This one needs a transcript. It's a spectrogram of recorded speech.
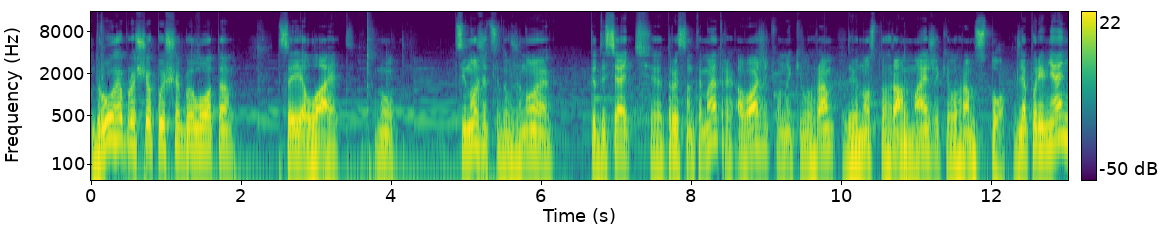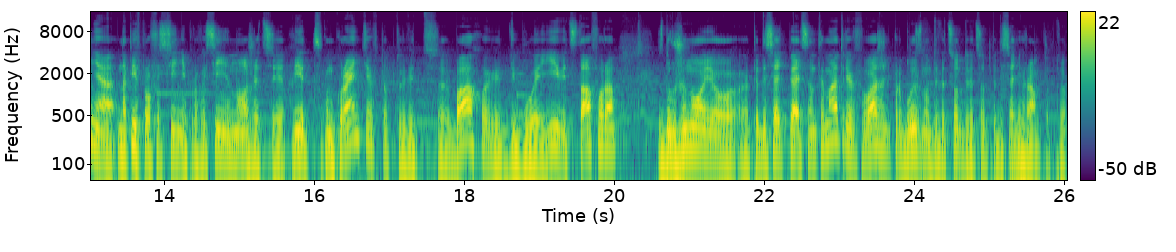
Друге, про що пише Белота, це є light. Ну, ці ножиці довжиною 53 см, а важать вони кілограм 90 грам, майже кілограм 100. Для порівняння напівпрофесійні професійні ножиці від конкурентів, тобто від Бахо, від Дюбуаї, від Стафора, з довжиною 55 см важать приблизно 900-950 грам. Тобто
